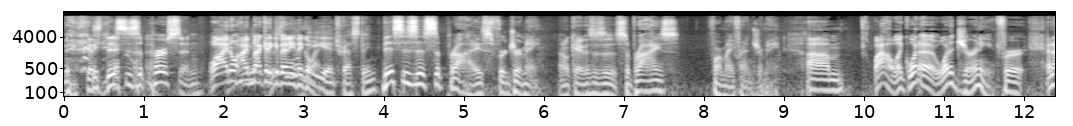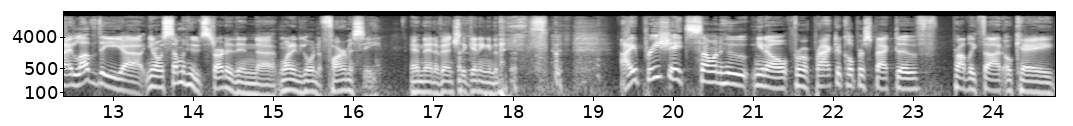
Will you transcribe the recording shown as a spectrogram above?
because this is a person. Well, I don't. I'm not going to give anything away. Interesting. This is a surprise for Jermaine. Okay, this is a surprise for my friend Jermaine. Um, wow, like what a what a journey for. And I love the uh, you know as someone who started in uh, wanting to go into pharmacy and then eventually getting into this. I appreciate someone who you know from a practical perspective probably thought okay.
